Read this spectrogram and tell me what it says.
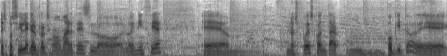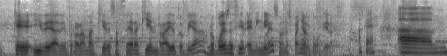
Es posible que el próximo martes lo, lo inicie. Eh, ¿Nos puedes contar un poquito de qué idea de programa quieres hacer aquí en Radio Utopía? ¿Lo puedes decir en inglés o en español, como quieras? Ok. Am,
